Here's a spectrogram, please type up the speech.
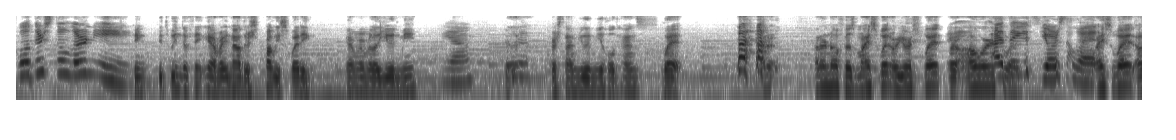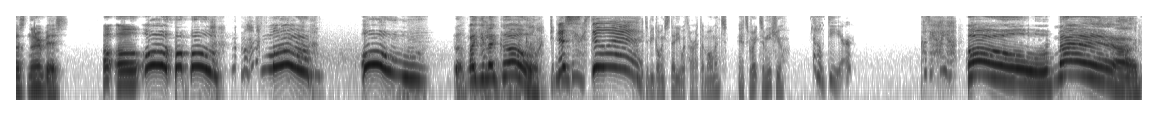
Well, they're still learning. think between the thing. Yeah, right now there's probably sweating. Yeah, remember like you and me? Yeah. Yeah. First time you and me hold hands, sweat. I don't, I don't know if it was my sweat or your sweat or our I sweat. think it's your sweat. My sweat. I was nervous. Uh oh. Ooh, mom. Ooh. Why'd you let go? Just do it. To be going steady with her at the moment. It's great to meet you. Oh dear. Kazehaya, Oh man,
